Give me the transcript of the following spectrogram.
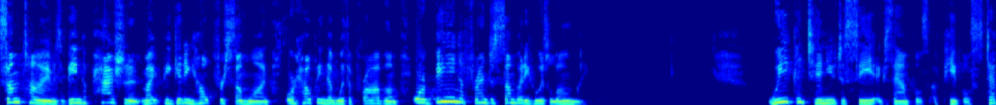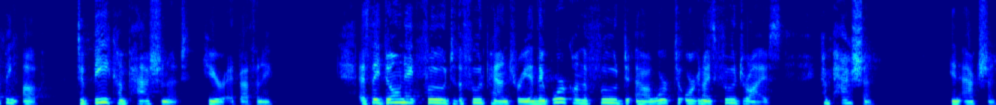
Sometimes being compassionate might be getting help for someone or helping them with a problem or being a friend to somebody who is lonely. We continue to see examples of people stepping up to be compassionate here at Bethany. As they donate food to the food pantry and they work on the food, uh, work to organize food drives, compassion in action,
